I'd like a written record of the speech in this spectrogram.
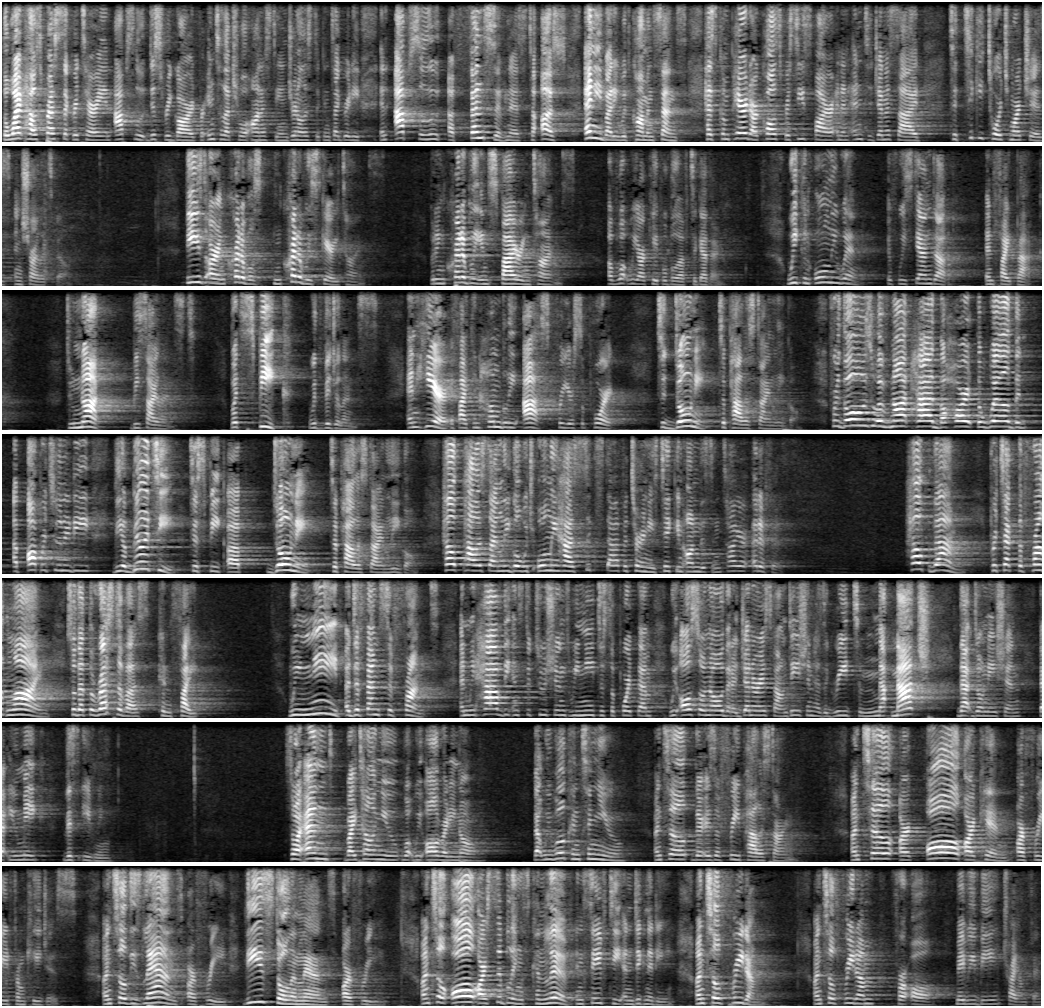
The White House press secretary, in absolute disregard for intellectual honesty and journalistic integrity, and absolute offensiveness to us, anybody with common sense, has compared our calls for ceasefire and an end to genocide to tiki torch marches in Charlottesville. These are incredible, incredibly scary times, but incredibly inspiring times of what we are capable of together. We can only win if we stand up and fight back. Do not be silenced, but speak with vigilance. And here, if I can humbly ask for your support to donate to Palestine Legal. For those who have not had the heart, the will, the opportunity, the ability to speak up, donate to Palestine Legal. Help Palestine Legal, which only has six staff attorneys taking on this entire edifice. Help them protect the front line so that the rest of us can fight. We need a defensive front, and we have the institutions we need to support them. We also know that a generous foundation has agreed to ma match that donation that you make this evening. So I end by telling you what we already know, that we will continue until there is a free Palestine, until our, all our kin are freed from cages, until these lands are free, these stolen lands are free, until all our siblings can live in safety and dignity, until freedom, until freedom for all. May we be triumphant.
